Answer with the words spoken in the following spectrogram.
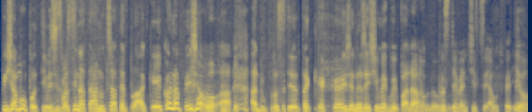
pyžamo pod tím, že vlastně natáhnu třeba tepláky jako na pyžamo a, a jdu prostě tak, jak, že neřeším, jak vypadá. No. Prostě venčici outfity. Jo,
